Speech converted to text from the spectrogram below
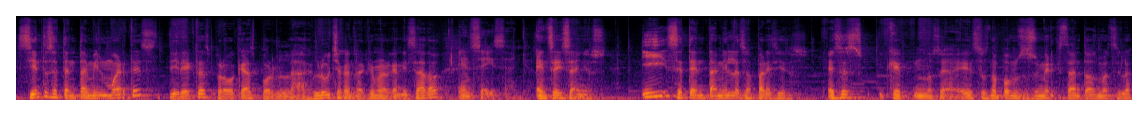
170 mil muertes directas provocadas por la lucha contra el crimen organizado En seis años. en seis años. Y 70 mil desaparecidos. Eso es que, no sé, esos no podemos asumir que están todos muertos.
